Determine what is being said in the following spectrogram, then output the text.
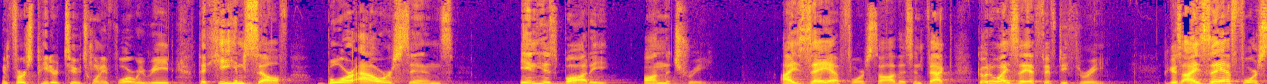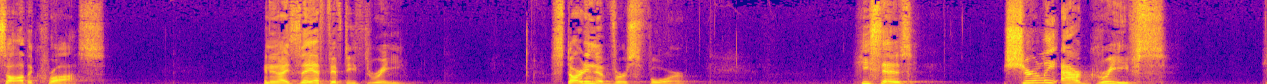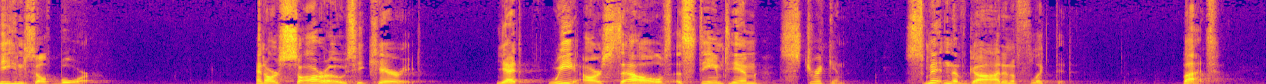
In 1 Peter 2:24 we read that he himself bore our sins in his body on the tree. Isaiah foresaw this. In fact, go to Isaiah 53 because Isaiah foresaw the cross. And in Isaiah 53 starting at verse 4 he says, "Surely our griefs he himself bore, and our sorrows he carried." Yet we ourselves esteemed him stricken, smitten of God, and afflicted. But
